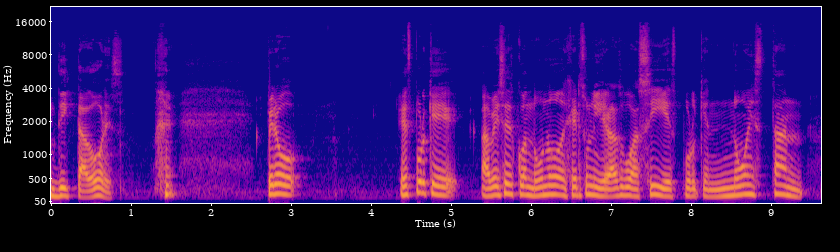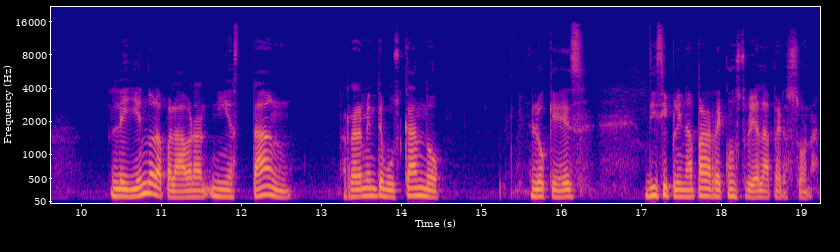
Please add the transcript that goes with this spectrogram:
dictadores. Pero es porque a veces cuando uno ejerce un liderazgo así es porque no es tan leyendo la palabra ni están realmente buscando lo que es disciplina para reconstruir a la persona.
